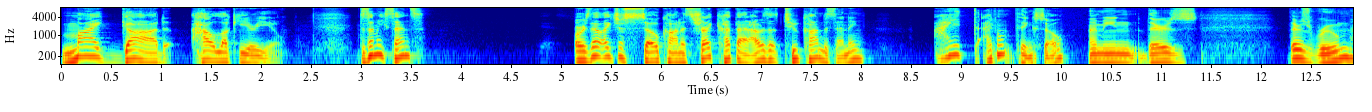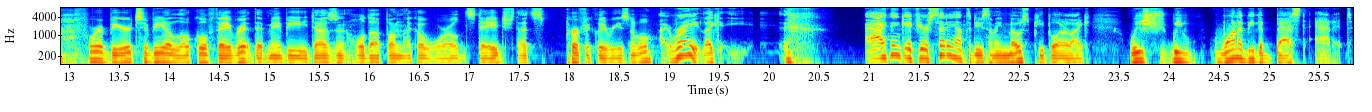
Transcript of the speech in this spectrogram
my God, how lucky are you? Does that make sense? Or is that like just so condescending? Should I cut that out? Is that too condescending? I I don't think so. I mean, there's there's room for a beer to be a local favorite that maybe doesn't hold up on like a world stage. That's perfectly reasonable. Right. Like, I think if you're setting out to do something, most people are like, we sh- we want to be the best at it.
